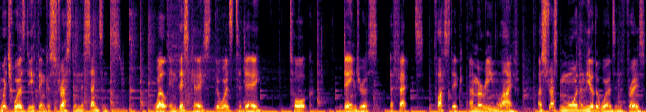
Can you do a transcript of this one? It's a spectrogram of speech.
Which words do you think are stressed in this sentence? Well, in this case, the words today, talk, dangerous, effects, plastic, and marine life are stressed more than the other words in the phrase.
